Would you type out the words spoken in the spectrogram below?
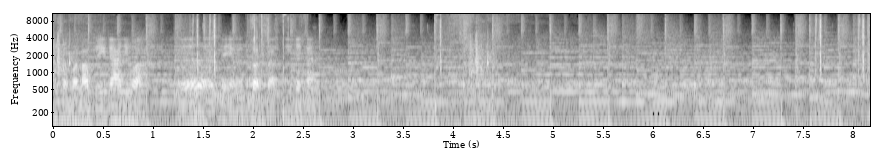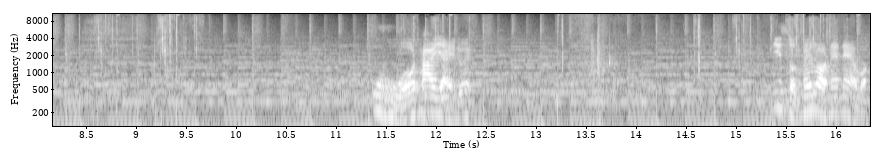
ี่เรามารับเองได้ดีกว่า เออแต่อย่างนั้นก็แบบนี้แล้วกัน โอ้โหท่าใหญ่ด้วย นี่สนไม่รอดแน่ๆว่ะ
